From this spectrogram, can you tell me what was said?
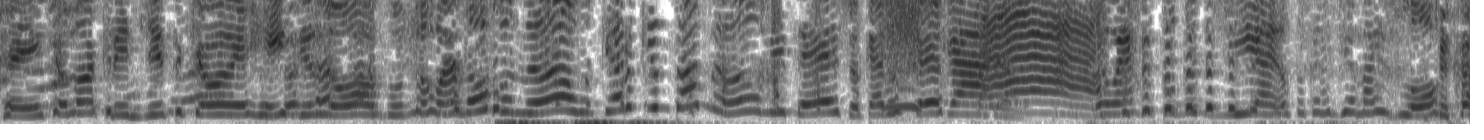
gente, eu não acredito que eu errei de novo. Não é De novo, não, não quero quintar, não. Me deixa, eu quero ser Cara, eu erro todo dia. Eu tô cada dia mais louca.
